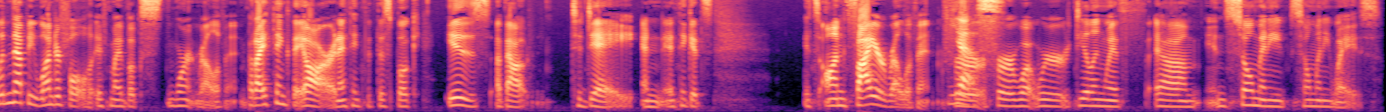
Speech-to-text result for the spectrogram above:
wouldn't that be wonderful if my books weren't relevant? But I think they are. And I think that this book is about today. And I think it's, it's on fire relevant for, Yes. for what we're dealing with um, in so many, so many ways.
